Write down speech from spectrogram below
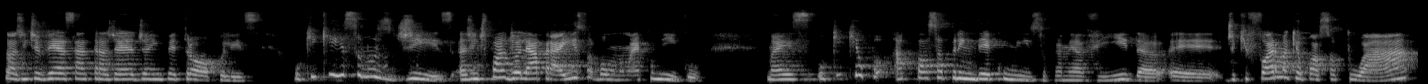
Então a gente vê essa tragédia em Petrópolis. O que, que isso nos diz? A gente pode olhar para isso, bom, não é comigo, mas o que, que eu posso aprender com isso para minha vida? É, de que forma que eu posso atuar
